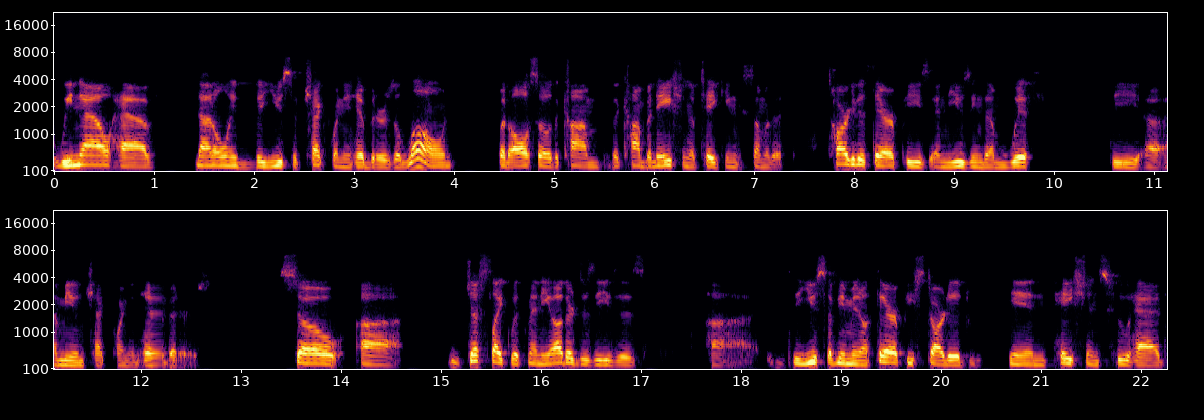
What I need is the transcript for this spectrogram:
we now have not only the use of checkpoint inhibitors alone, but also the com- the combination of taking some of the targeted therapies and using them with the uh, immune checkpoint inhibitors. So, uh, just like with many other diseases, uh, the use of immunotherapy started in patients who had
